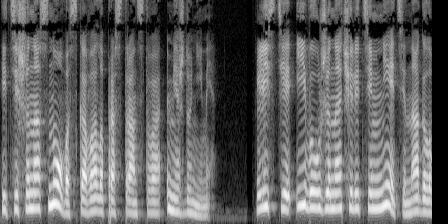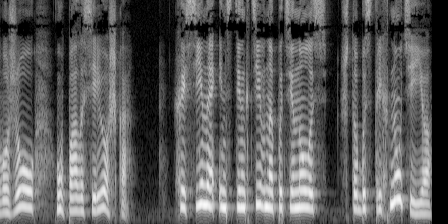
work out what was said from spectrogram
и тишина снова сковала пространство между ними. Листья ивы уже начали темнеть, и на голову Жоу упала сережка. Хесина инстинктивно потянулась, чтобы стряхнуть ее,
